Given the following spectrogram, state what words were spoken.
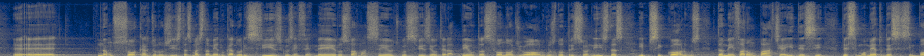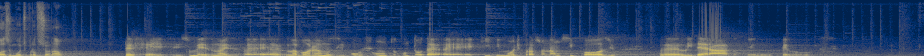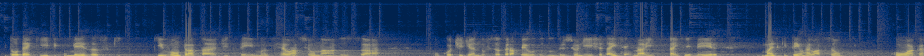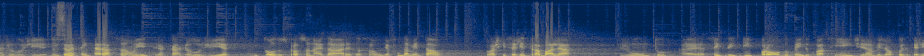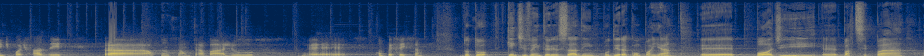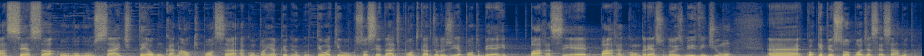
não só cardiologistas, mas também educadores físicos, enfermeiros, farmacêuticos, fisioterapeutas, fonoaudiólogos, nutricionistas e psicólogos também farão parte aí desse, desse momento, desse simpósio multiprofissional? Perfeito, isso mesmo. Nós é, elaboramos em conjunto com toda a equipe multiprofissional um simpósio é, liderado pelo, pelo toda a equipe com mesas que que vão tratar de temas relacionados a o cotidiano do fisioterapeuta, do nutricionista, da enfermeira, da enfermeira, mas que tenham relação com a cardiologia. Então essa interação entre a cardiologia e todos os profissionais da área da saúde é fundamental. Eu acho que se a gente trabalhar junto, é, sempre em prol do bem do paciente, é a melhor coisa que a gente pode fazer para alcançar um trabalho é, com perfeição. Doutor, quem tiver interessado em poder acompanhar, é, pode ir é, participar, acessa o, o, o, site, tem algum canal que possa acompanhar? Porque eu, eu tenho aqui o sociedade.cardiologia.br barra CE barra Congresso 2021. É, qualquer pessoa pode acessar, doutor?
